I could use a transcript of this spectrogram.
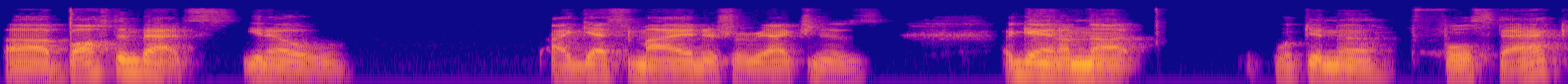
Uh, Boston bats, you know, I guess my initial reaction is, again, I'm not looking to full stack,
